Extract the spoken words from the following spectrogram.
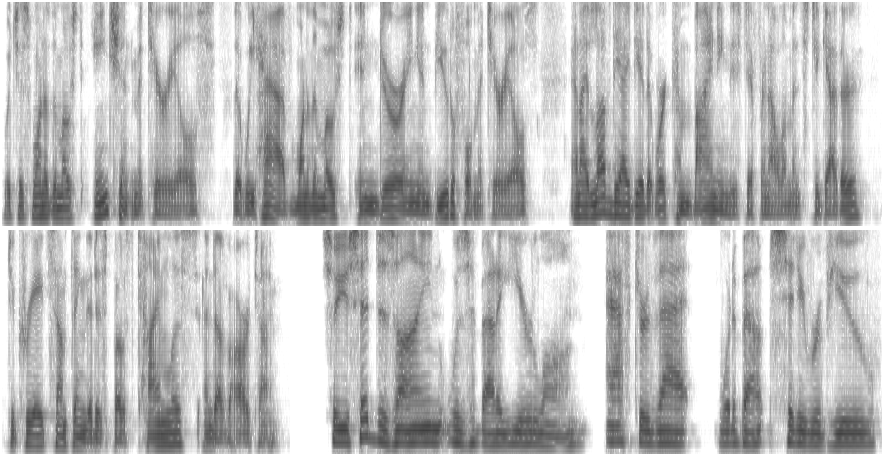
which is one of the most ancient materials that we have, one of the most enduring and beautiful materials. And I love the idea that we're combining these different elements together to create something that is both timeless and of our time. So you said design was about a year long. After that, what about city review?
